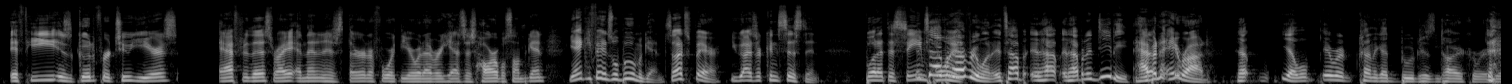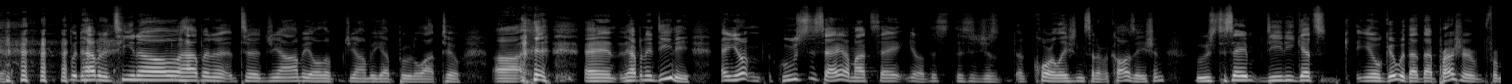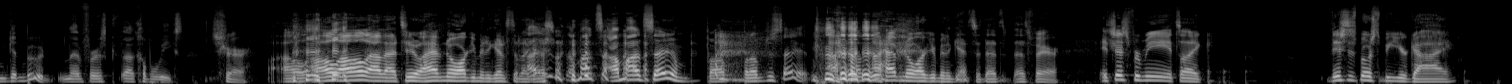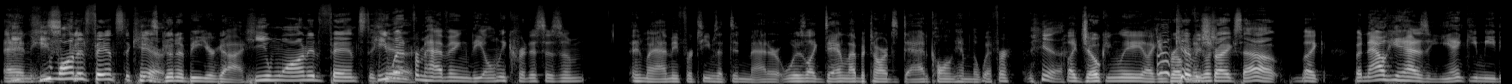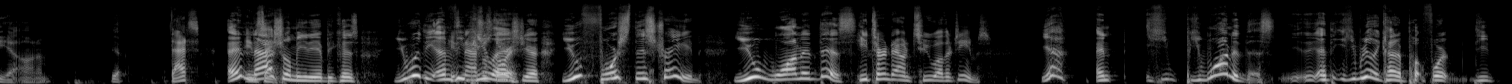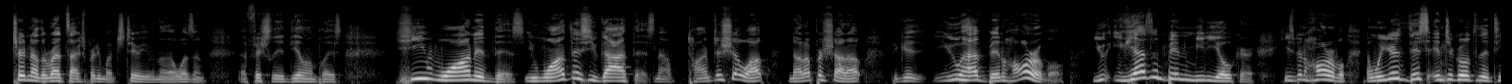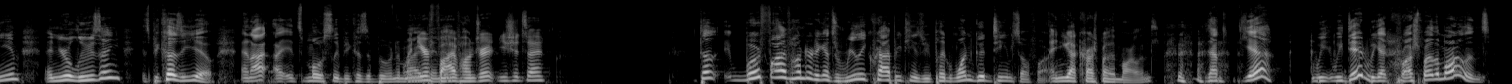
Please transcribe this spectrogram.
If he is good for two years after this, right, and then in his third or fourth year, whatever, he has this horrible slump again, Yankee fans will boom again. So that's fair. You guys are consistent. But at the same It's happened point, to everyone. It's happened. It, hap- it happened to Didi. happened to A Rod. Yeah, well, Arod kind of got booed his entire career here. but it happened to Tino, happened to Giambi, although Giambi got booed a lot too. Uh, and it happened to Didi. And you know, who's to say? I'm not saying, you know, this this is just a correlation instead of a causation. Who's to say Didi gets, you know, good with that that pressure from getting booed in that first uh, couple weeks? Sure, I'll, I'll, I'll allow that too. I have no argument against it. I I, guess am not, I'm not saying, but, but I'm just saying. I have no argument against it. That's that's fair. It's just for me. It's like this is supposed to be your guy, and he, he wanted fans to care. He's gonna be your guy. He wanted fans to care. He care. went from having the only criticism in Miami for teams that didn't matter was like Dan Le Batard's dad calling him the whiffer, yeah. like jokingly, like I in broken English. strikes out. Like, but now he has Yankee media on him. Yeah. That's and Insane. national media because you were the MVP last story. year. You forced this trade. You wanted this. he turned down two other teams. Yeah, he he wanted this. I think he really kind of put forth. He turned down the Red Sox pretty much too, even though that wasn't officially a deal in place. He wanted this. You want this. You got this. Now, time to show up. Nut up or shut up, because you have been horrible. You he hasn't been mediocre. He's been horrible. And when you're this integral to the team and you're losing, it's because of you. And I, I it's mostly because of Boone. In When you're opinion. 500, you should say, Does, we're 500 against really crappy teams. We played one good team so far. and you got crushed by the Marlins. That's yeah. We we did. We got crushed by the Marlins.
